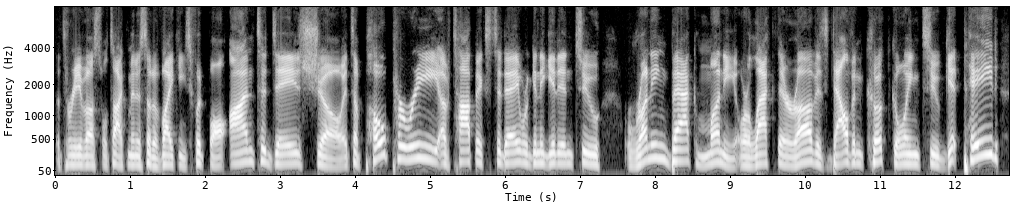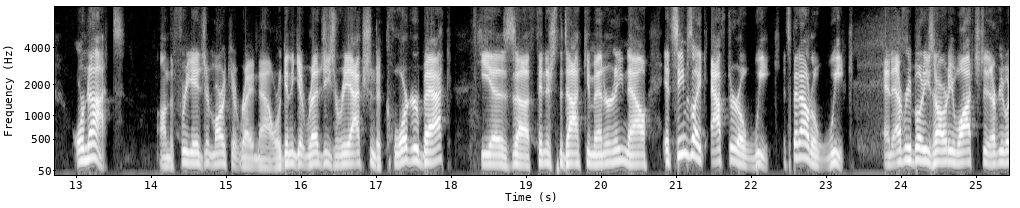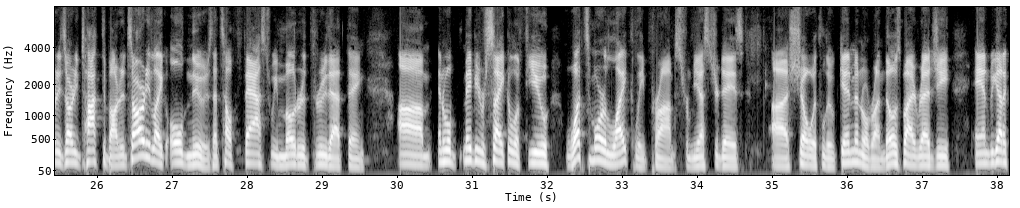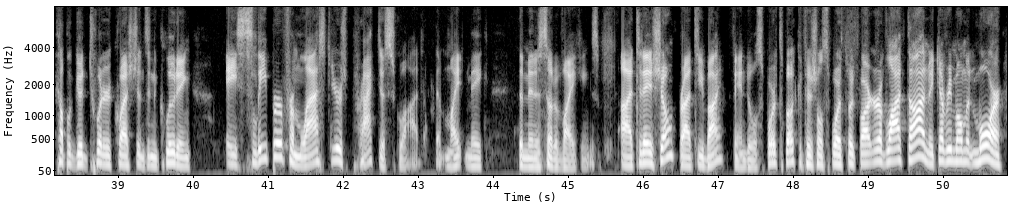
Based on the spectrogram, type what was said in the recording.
The three of us will talk Minnesota Vikings football on today's show. It's a potpourri of topics today. We're going to get into running back money or lack thereof. Is Dalvin Cook going to get paid or not on the free agent market right now? We're going to get Reggie's reaction to quarterback. He has uh, finished the documentary. Now, it seems like after a week, it's been out a week, and everybody's already watched it. Everybody's already talked about it. It's already like old news. That's how fast we motored through that thing. Um, and we'll maybe recycle a few what's more likely prompts from yesterday's uh, show with Luke Inman. We'll run those by Reggie. And we got a couple good Twitter questions, including a sleeper from last year's practice squad that might make the Minnesota Vikings. Uh, today's show brought to you by FanDuel Sportsbook, official sportsbook partner of Locked On. Make every moment more.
